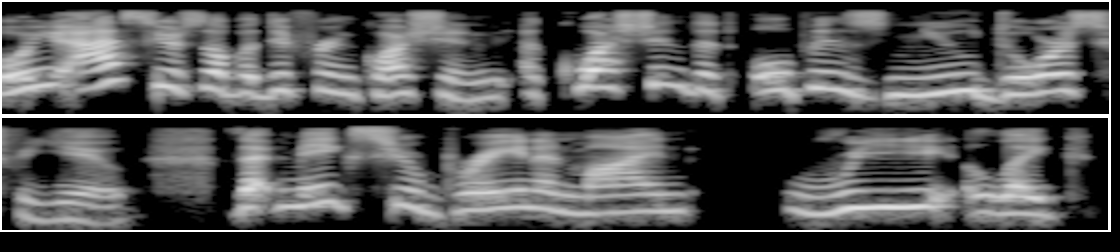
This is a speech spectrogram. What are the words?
but when you ask yourself a different question, a question that opens new doors for you, that makes your brain and mind re like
